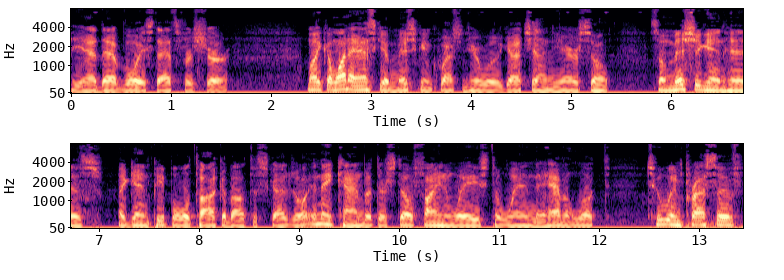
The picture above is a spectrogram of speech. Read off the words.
he had that voice, that's for sure. Mike, I want to ask you a Michigan question here. Where we got you on the air, so so Michigan has again. People will talk about the schedule, and they can, but they're still finding ways to win. They haven't looked too impressive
